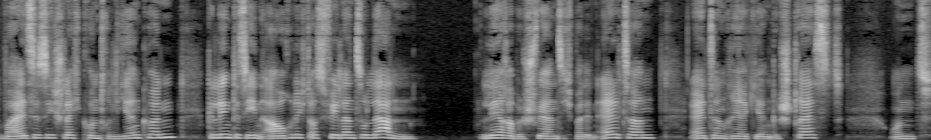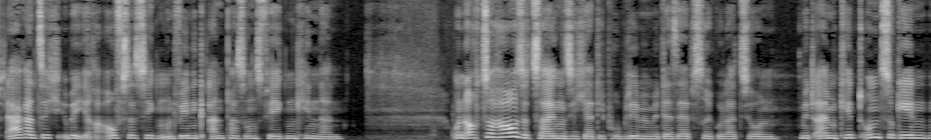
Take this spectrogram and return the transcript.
Weil sie sich schlecht kontrollieren können, gelingt es ihnen auch nicht, aus Fehlern zu lernen. Lehrer beschweren sich bei den Eltern, Eltern reagieren gestresst und ärgern sich über ihre aufsässigen und wenig anpassungsfähigen Kindern. Und auch zu Hause zeigen sich ja die Probleme mit der Selbstregulation. Mit einem Kind umzugehen,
